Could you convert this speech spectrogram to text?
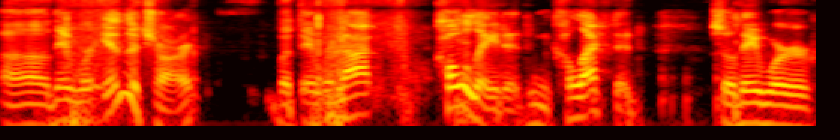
Uh, they were in the chart, but they were not collated and collected. So they were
